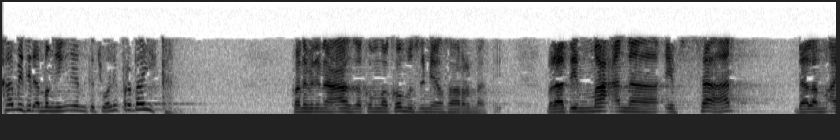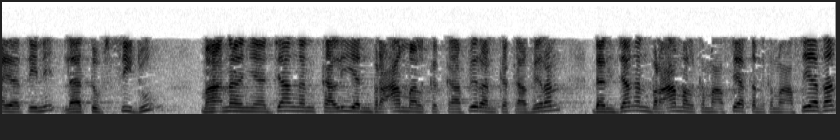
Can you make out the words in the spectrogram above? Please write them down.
Kami tidak menginginkan kecuali perbaikan. Berarti makna ifsad dalam ayat ini la tufsidu maknanya jangan kalian beramal kekafiran-kekafiran dan jangan beramal kemaksiatan-kemaksiatan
